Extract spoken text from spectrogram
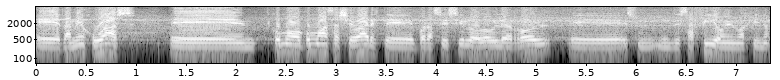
Eh, también jugás. Eh, ¿cómo, vas a llevar este, por así decirlo, doble rol? Eh, es un, desafío, me imagino.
